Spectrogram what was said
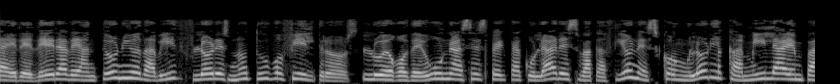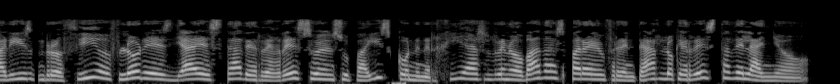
la heredera de Antonio David Flores no tuvo filtros. Luego de unas espectaculares vacaciones con Gloria Camila en París, Rocío Flores ya está de regreso en su país con energías renovadas para enfrentar lo que resta del año.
